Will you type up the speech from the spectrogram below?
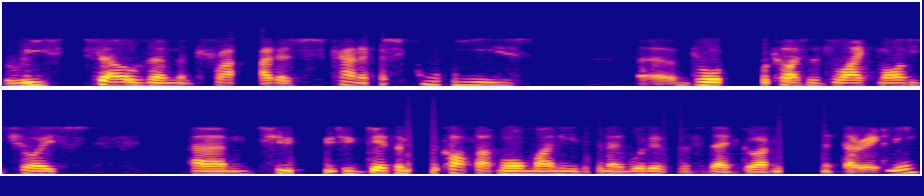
resell them and try to kind of squeeze uh, broadcasters like MultiChoice um, to to get them to cough up more money than they would have if they'd gotten it directly.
